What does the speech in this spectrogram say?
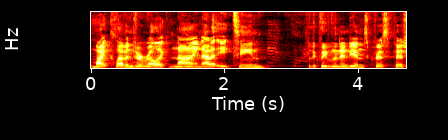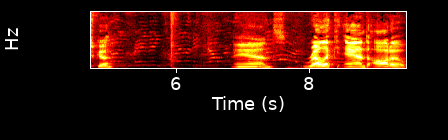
Mike Clevinger relic, 9 out of 18 for the Cleveland Indians, Chris Pishka. And relic and auto.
